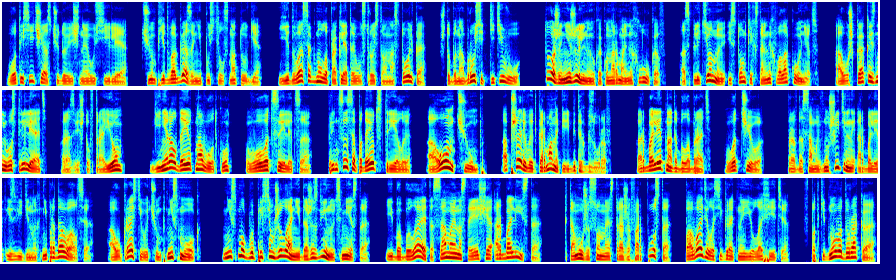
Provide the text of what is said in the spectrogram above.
Вот и сейчас чудовищное усилие. Чумп едва газа не пустил с натуги. Едва согнуло проклятое устройство настолько, чтобы набросить тетиву, тоже не жильную, как у нормальных луков, а сплетенную из тонких стальных волоконец. А уж как из него стрелять? Разве что втроем. Генерал дает наводку, Вова целится. Принцесса подает стрелы, а он, Чумп, обшаривает карманы перебитых гзуров. Арбалет надо было брать. Вот чего. Правда, самый внушительный арбалет из виденных не продавался, а украсть его Чумп не смог. Не смог бы при всем желании даже сдвинуть с места ибо была это самая настоящая арбалиста. К тому же сонная стража форпоста повадилась играть на ее лафете в подкидного дурака.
